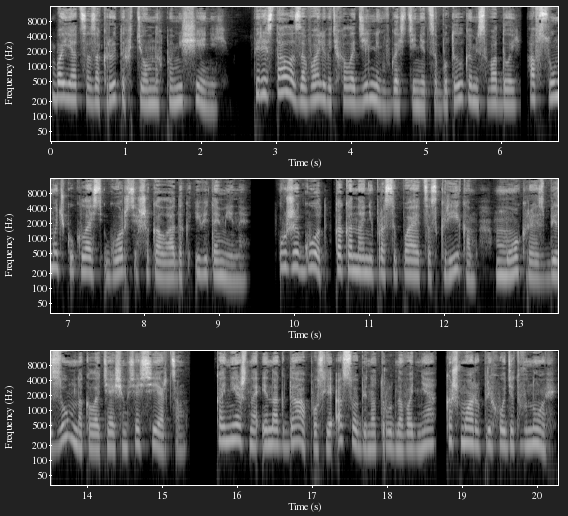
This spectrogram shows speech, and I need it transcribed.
бояться закрытых темных помещений. Перестала заваливать холодильник в гостинице бутылками с водой, а в сумочку класть горсть шоколадок и витамины. Уже год, как она не просыпается с криком, мокрая, с безумно колотящимся сердцем. Конечно, иногда, после особенно трудного дня, кошмары приходят вновь,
